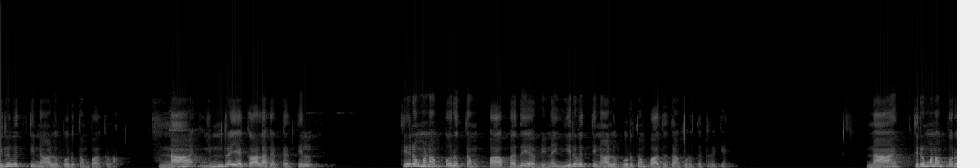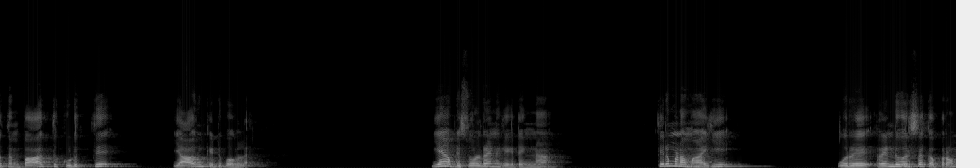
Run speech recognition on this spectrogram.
இருபத்தி நாலு பொருத்தம் பார்க்கலாம். நான் இன்றைய காலகட்டத்தில் திருமண பொருத்தம் பார்ப்பது அப்படின்னா இருபத்தி நாலு பொருத்தம் பார்த்து தான் கொடுத்துட்ருக்கேன் நான் திருமண பொருத்தம் பார்த்து கொடுத்து யாரும் கெட்டு போகலை. ஏன் அப்படி சொல்கிறேன்னு கேட்டிங்கன்னா திருமணமாகி ஒரு ரெண்டு வருஷத்துக்கு அப்புறம்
